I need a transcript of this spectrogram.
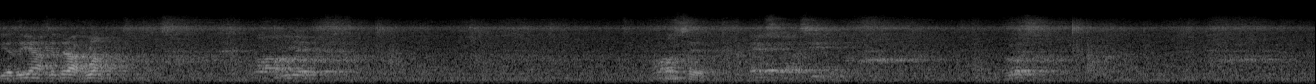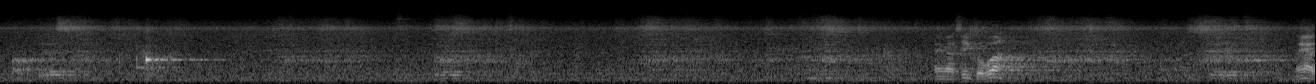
Tírate bien hacia atrás, Juan. Once. Venga, cinco, Juan. Venga,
